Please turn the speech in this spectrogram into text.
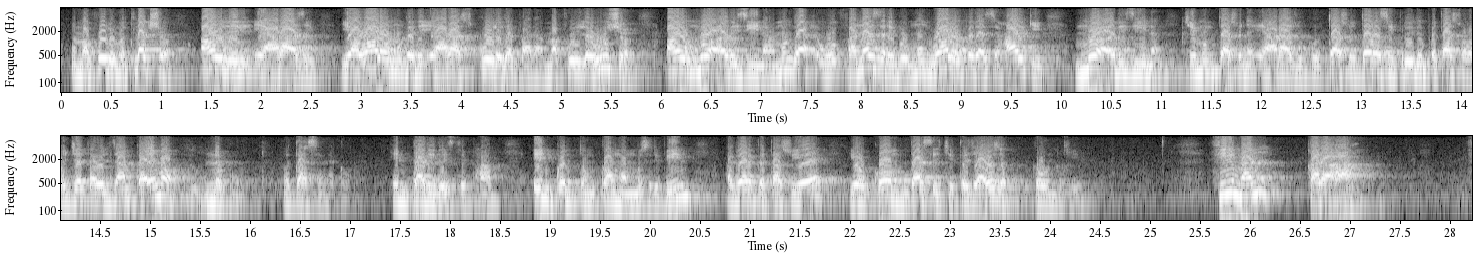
نو مفعول مطلق شو او للاعراض یا واړو موږ د اعراض کول د لپاره مفعول له شو او معرضینا موږ فنضرب موږ واړو په داسې حال کې معرضینا چې موږ تاسو نه اعراض کو تاسو دغه سي پریدو په تاسو حجت او الزام قائم نکو او تاسو نکو انکاری د استفهام ان کنتم قوم مسرفین اگر که تاسو یو قوم داسې چې تجاوز کوونکی فی من قرأ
